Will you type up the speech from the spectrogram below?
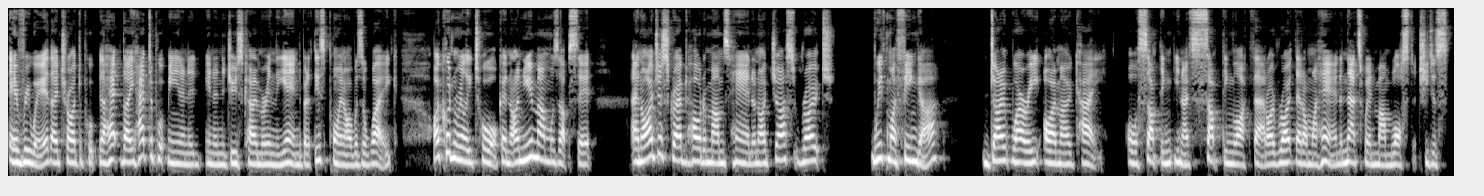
everywhere. They tried to put they had, they had to put me in an, in an induced coma in the end, but at this point, I was awake. I couldn't really talk, and I knew Mum was upset. And I just grabbed hold of mum's hand and I just wrote with my finger, don't worry, I'm okay. Or something, you know, something like that. I wrote that on my hand and that's when mum lost it. She just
